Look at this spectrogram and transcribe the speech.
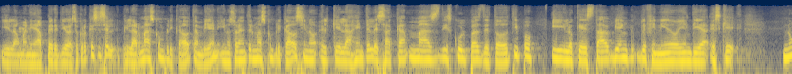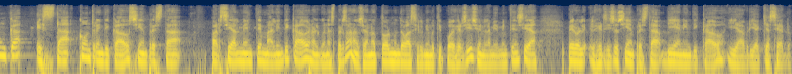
Y la humanidad perdió eso. Creo que ese es el pilar más complicado también, y no solamente el más complicado, sino el que la gente le saca más disculpas de todo tipo. Y lo que está bien definido hoy en día es que nunca está contraindicado, siempre está parcialmente mal indicado en algunas personas. O sea, no todo el mundo va a hacer el mismo tipo de ejercicio en la misma intensidad, pero el ejercicio siempre está bien indicado y habría que hacerlo.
